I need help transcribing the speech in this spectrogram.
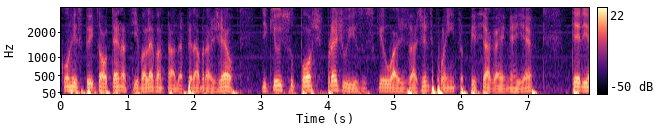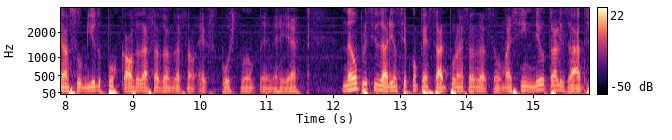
com respeito à alternativa levantada pela Abragel de que os supostos prejuízos que o agente Proinfa PCH-MRE teriam assumido por causa da sazonalização exposto no âmbito do MRE não precisariam ser compensados por uma sazonalização, mas sim neutralizados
